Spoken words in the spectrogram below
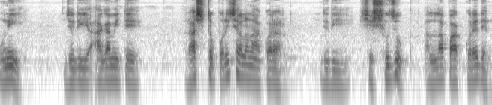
উনি যদি আগামীতে রাষ্ট্র পরিচালনা করার যদি সে সুযোগ আল্লাহ পাক করে দেন,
